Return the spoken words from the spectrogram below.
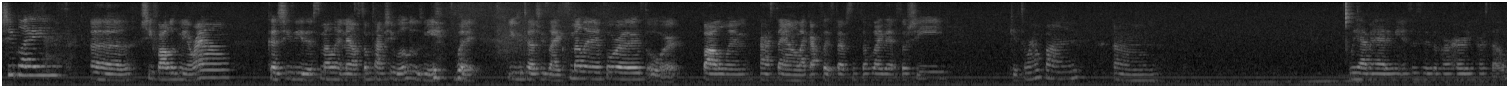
she plays. Uh, she follows me around because she's either smelling now. Sometimes she will lose me, but you can tell she's like smelling for us or following our sound, like our footsteps and stuff like that. So she gets around fine. Um, we haven't had any instances of her hurting herself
